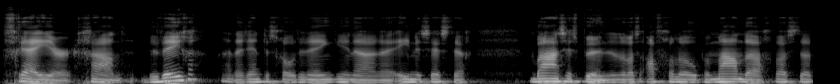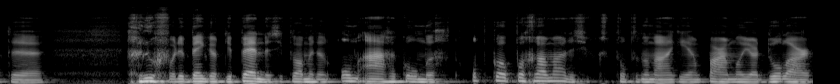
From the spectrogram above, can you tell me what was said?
vrijer gaan bewegen. Nou, de rente schoot in één keer naar eh, 61 basispunten. En dat was afgelopen maandag was dat eh, genoeg voor de Bank of Japan. Dus ik kwam met een onaangekondigd opkoopprogramma. Dus ik stopte nog maar een keer een paar miljard dollar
